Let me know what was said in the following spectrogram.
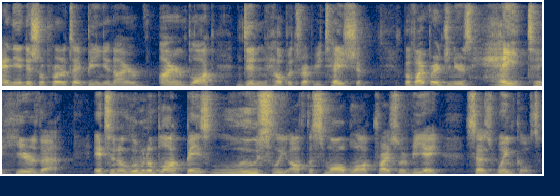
and the initial prototype being an iron, iron block didn't help its reputation. But Viper engineers hate to hear that. It's an aluminum block based loosely off the small block Chrysler V8, says Winkles.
